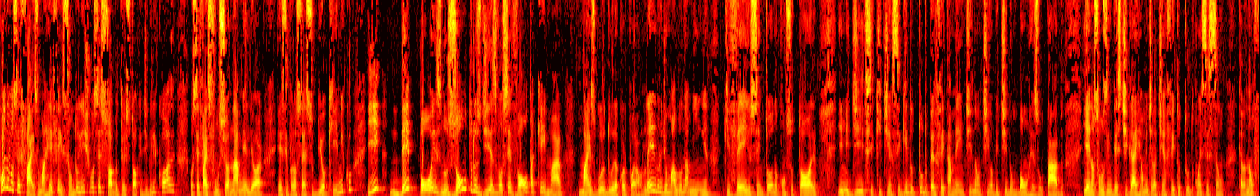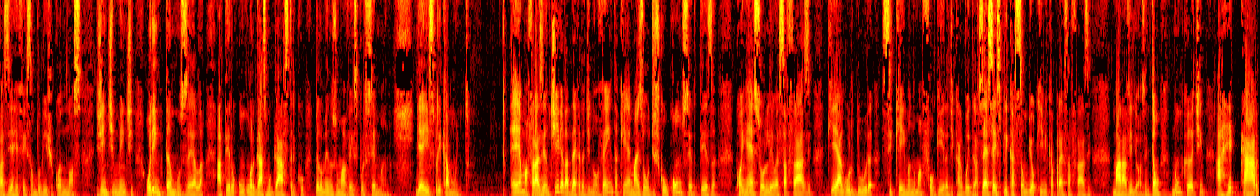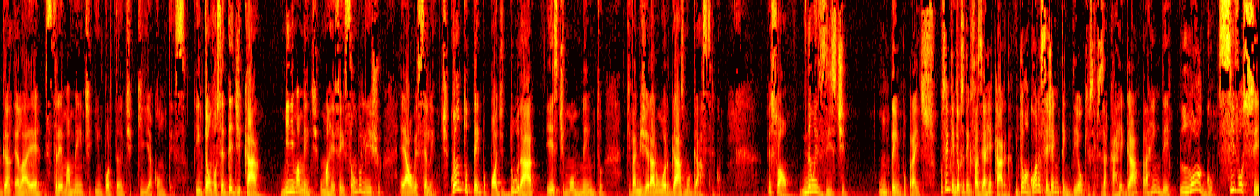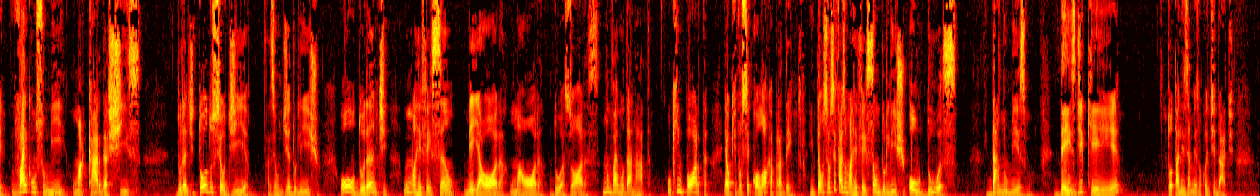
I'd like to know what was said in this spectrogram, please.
Quando você faz uma refeição do lixo, você sobe o teu estoque de glicose, você faz funcionar melhor esse processo bioquímico e depois, nos outros dias, você volta a queimar mais gordura corporal. Lembro de uma aluna minha que veio, sentou no consultório e me disse que tinha seguido tudo perfeitamente e não tinha obtido um bom resultado. E aí nós fomos investigar e realmente ela tinha feito tudo, com exceção que ela não fazia refeição do lixo quando nós gentilmente orientamos ela a ter um, um orgasmo gástrico pelo menos uma vez por semana. E aí explica muito. É uma frase antiga da década de 90, quem é mais old school com certeza conhece ou leu essa frase, que é a gordura se queima numa fogueira de carboidratos. Essa é a explicação bioquímica para essa frase maravilhosa. Então, num cutting, a recarga ela é extremamente importante que aconteça. Então, você dedicar minimamente uma refeição do lixo é algo excelente. Quanto tempo pode durar este momento que vai me gerar um orgasmo gástrico? Pessoal, não existe um tempo para isso. Você entendeu que você tem que fazer a recarga. Então agora você já entendeu que você precisa carregar para render. Logo, se você vai consumir uma carga X durante todo o seu dia, fazer um dia do lixo, ou durante uma refeição, meia hora, uma hora, duas horas, não vai mudar nada. O que importa é o que você coloca para dentro. Então, se você faz uma refeição do lixo ou duas, dá no mesmo, desde que totalize a mesma quantidade.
